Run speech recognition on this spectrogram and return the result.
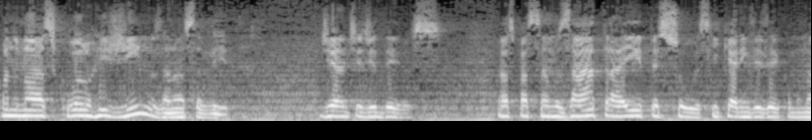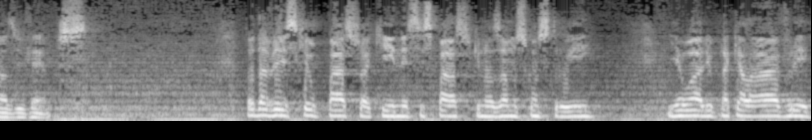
Quando nós corrigimos a nossa vida diante de Deus, nós passamos a atrair pessoas que querem viver como nós vivemos. Toda vez que eu passo aqui nesse espaço que nós vamos construir, e eu olho para aquela árvore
